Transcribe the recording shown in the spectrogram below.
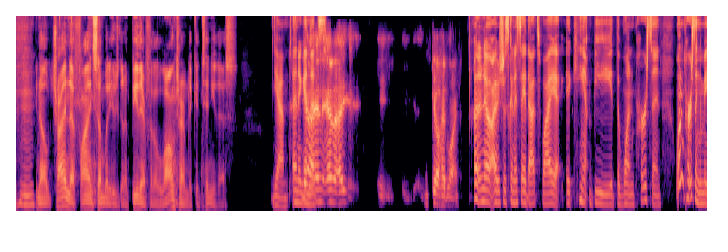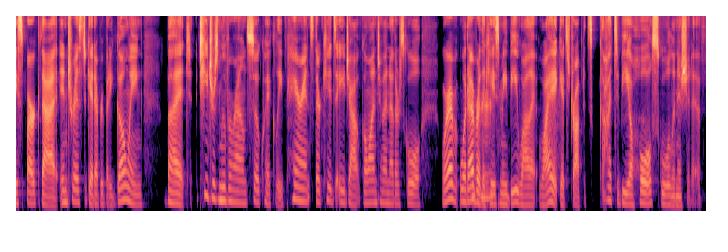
hmm you know trying to find somebody who's going to be there for the long term to continue this Yeah. And again, yeah, that's. and, and I go ahead, Lauren. Uh, no, I was just going to say that's why it, it can't be the one person. One person may spark that interest, get everybody going, but teachers move around so quickly. Parents, their kids age out, go on to another school, wherever, whatever the Mhm. case may be. While it, why it gets dropped, it's got to be a whole school initiative.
